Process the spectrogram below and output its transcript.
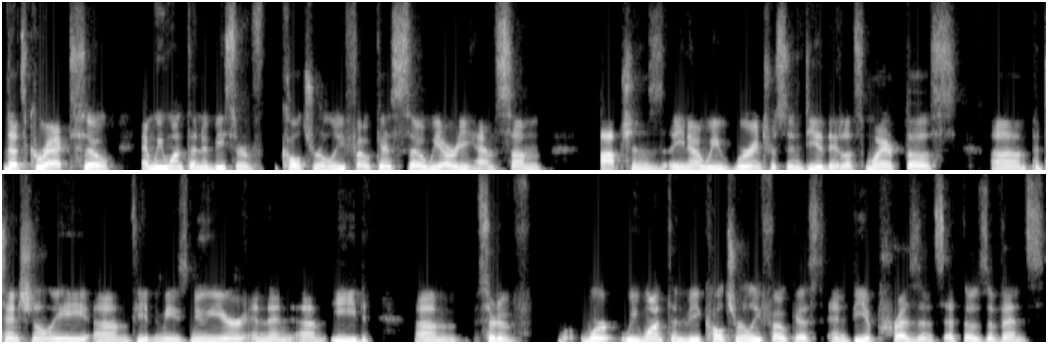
That's correct. So and we want them to be sort of culturally focused. So we already have some options. You know, we were interested in Dia de los Muertos, um, potentially um, Vietnamese New Year, and then um, Eid. Um, sort of, we're, we want them to be culturally focused and be a presence at those events,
